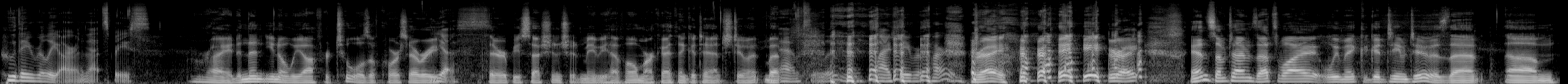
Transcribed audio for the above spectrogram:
who they really are in that space. Right. And then, you know, we offer tools. Of course, every Yes. therapy session should maybe have homework, I think, attached to it. But Absolutely. My favorite part. right, right, right. And sometimes that's why we make a good team too, is that um,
